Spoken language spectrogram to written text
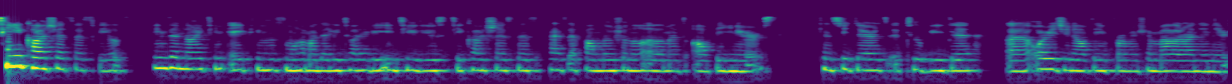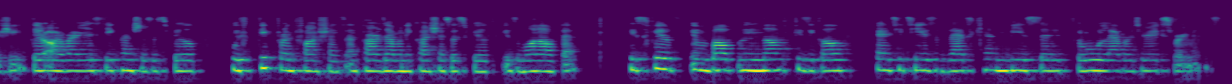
T consciousness field. In the 1918s, Mohammad Ali Taheri introduced T consciousness as a foundational element of the universe, considered to be the uh, origin of the information matter and energy. There are various T consciousness fields with different functions, and Faradarmani consciousness field is one of them. These fields involve non-physical entities that can be studied through laboratory experiments.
